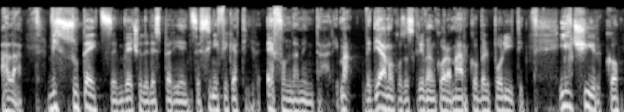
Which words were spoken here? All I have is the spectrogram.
alla vissutezza invece delle esperienze significative e fondamentali. Ma vediamo cosa scrive ancora Marco Belpoliti. Il circo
